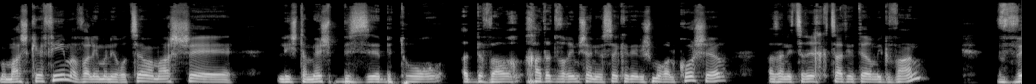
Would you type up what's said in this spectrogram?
ממש כיפים אבל אם אני רוצה ממש אה, להשתמש בזה בתור הדבר אחד הדברים שאני עושה כדי לשמור על כושר אז אני צריך קצת יותר מגוון. ו...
